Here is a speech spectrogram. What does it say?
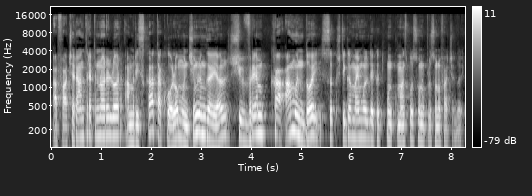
afacerea antreprenorilor, am riscat acolo, muncim lângă el și vrem ca amândoi să câștigăm mai mult decât, cum am spus, 1 plus 1 face 2.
